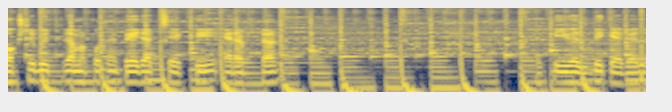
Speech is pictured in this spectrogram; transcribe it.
বক্সটির ভিতরে আমরা প্রথমে পেয়ে যাচ্ছি একটি অ্যাডাপ্টার একটি ইউএসবি কেবল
